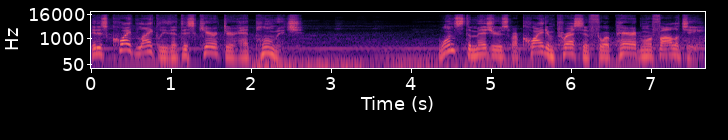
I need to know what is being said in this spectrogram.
It is quite likely that this character had plumage. Once the measures are quite impressive for a parrot morphology,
